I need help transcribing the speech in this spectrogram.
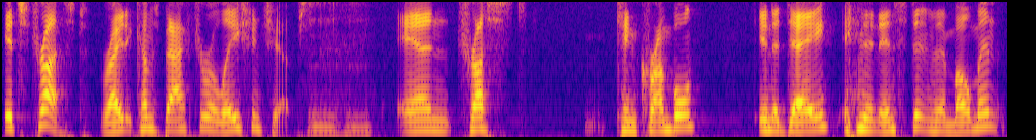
it's trust, right? It comes back to relationships. Mm-hmm. And trust can crumble in a day, in an instant, in a moment.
